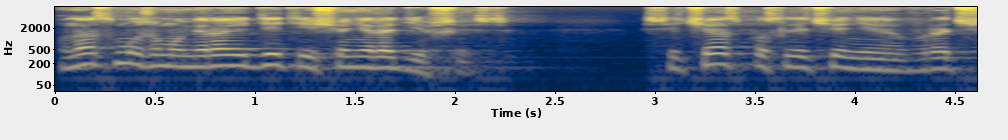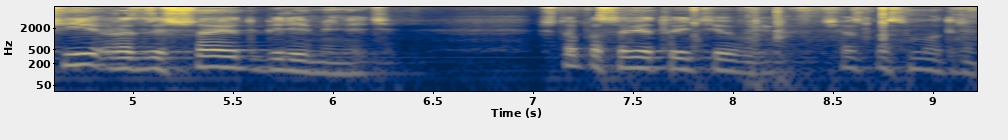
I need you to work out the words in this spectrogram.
У нас с мужем умирают дети, еще не родившись. Сейчас после лечения врачи разрешают беременеть что посоветуете вы сейчас посмотрим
